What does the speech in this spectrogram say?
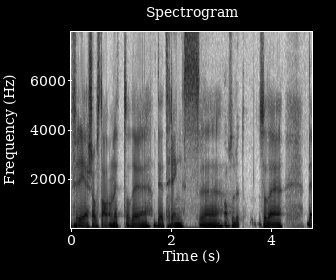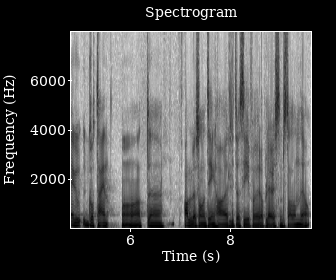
freshe opp stadion litt, og det, det trengs. eh, Absolutt. Så det, det er et godt tegn. Og at eh, alle sånne ting har litt å si for opplevelsen på stadion, det òg.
